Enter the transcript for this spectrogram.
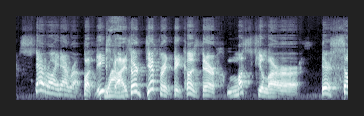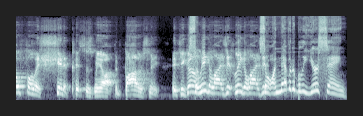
steroid era. But these Wow. guys are different because they're muscular. They're so full of shit, it pisses me off. It bothers me. If you're going to So- legalize it, legalize it. So inevitably, you're saying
